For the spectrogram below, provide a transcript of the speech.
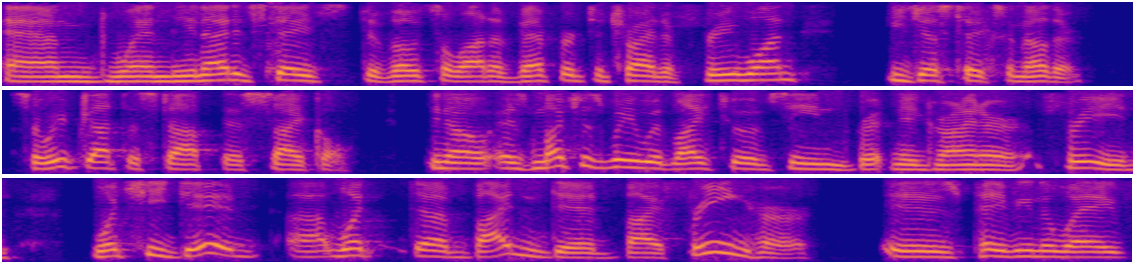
And when the United States devotes a lot of effort to try to free one, he just takes another. So we've got to stop this cycle. You know, as much as we would like to have seen Brittney Griner freed, what she did, uh, what uh, Biden did by freeing her, is paving the way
